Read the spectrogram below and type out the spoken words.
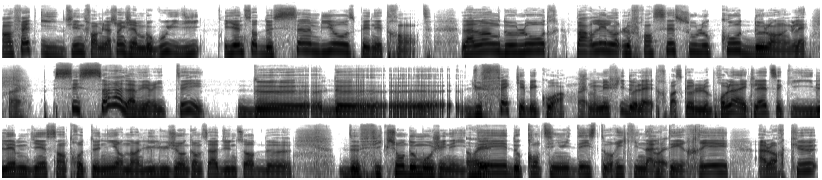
En fait, il dit une formulation que j'aime beaucoup. Il dit il y a une sorte de symbiose pénétrante. La langue de l'autre, parler le français sous le code de l'anglais. Ouais. C'est ça la vérité de, de, euh, du fait québécois. Ouais. Je me méfie de l'être. Parce que le problème avec l'être, c'est qu'il aime bien s'entretenir dans l'illusion comme ça d'une sorte de, de fiction d'homogénéité, Oui. de continuité historique inaltérée. Alors que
